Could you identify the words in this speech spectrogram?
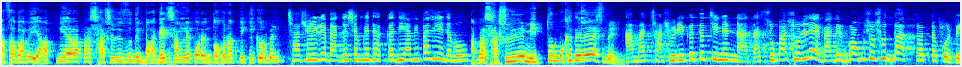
আচ্ছা ভাবি আপনি আর আপনার শাশুড়ি যদি বাঘের সামনে পড়েন তখন আপনি কি করবেন? শাশুড়িরে বাঘের সামনে ধাক্কা দিয়ে আমি পালিয়ে যাব। আপনার শাশুড়িরে মৃত্যুর মুখে ফেলে আসবেন? আমার শাশুড়িকে তো চিনেন না তার সুপা শুনলে বাঘের বংশ শুদ্ধ আত্মহত্যা করবে।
